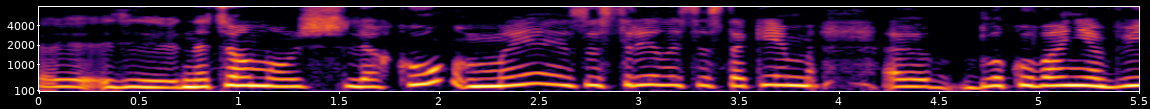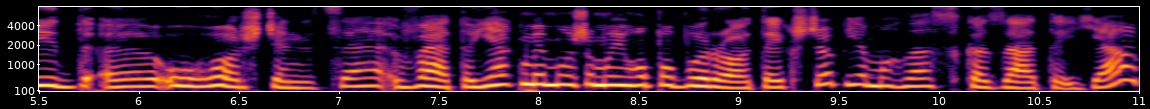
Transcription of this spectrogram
е, на цьому шляху ми зустрілися з таким е, блокуванням від Угорщини. Це вето. Як ми можемо його побороти? Якщо б я могла сказати, я б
